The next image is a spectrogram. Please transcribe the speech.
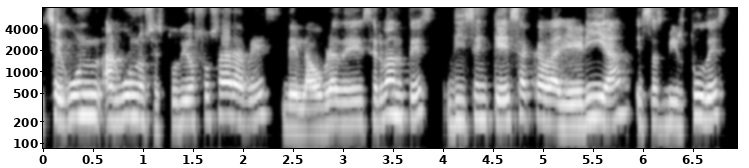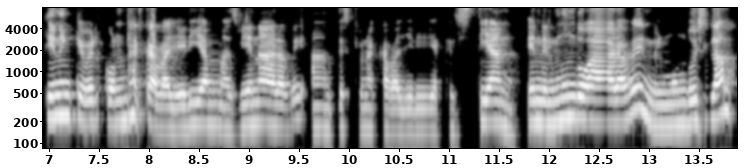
según algunos estudiosos árabes de la obra de Cervantes, dicen que esa caballería, esas virtudes, tienen que ver con una caballería más bien árabe antes que una caballería cristiana. En el mundo árabe, en el mundo islam,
